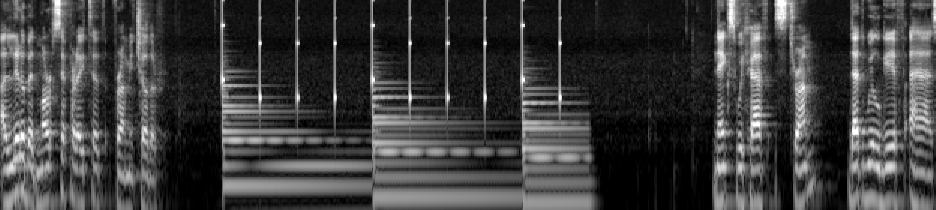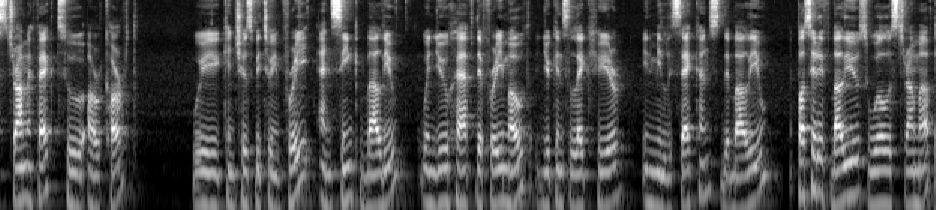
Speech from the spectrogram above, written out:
a little bit more separated from each other. Next we have strum. That will give a strum effect to our chord. We can choose between free and sync value. When you have the free mode, you can select here in milliseconds the value. Positive values will strum up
